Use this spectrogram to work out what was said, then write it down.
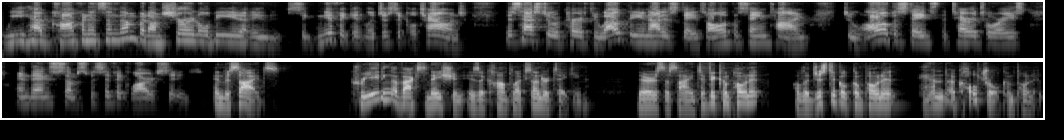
We have confidence in them, but I'm sure it'll be a significant logistical challenge. This has to occur throughout the United States all at the same time to all of the states, the territories, and then some specific large cities. And besides, creating a vaccination is a complex undertaking. There's a scientific component, a logistical component, and a cultural component.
